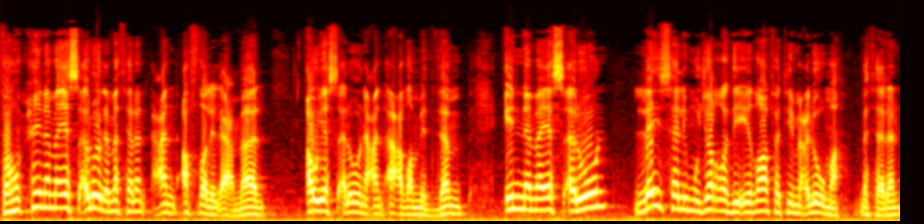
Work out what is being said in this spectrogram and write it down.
فهم حينما يسألون مثلا عن أفضل الأعمال أو يسألون عن أعظم الذنب إنما يسألون ليس لمجرد إضافة معلومة مثلا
